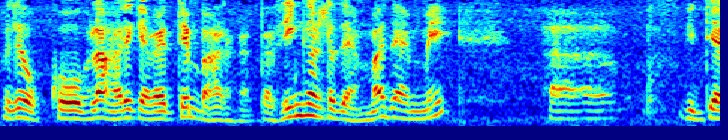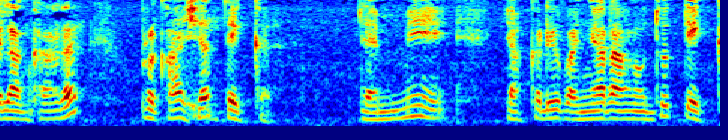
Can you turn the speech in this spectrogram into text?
මොකද ඔක්කොමලා හරි කැමැත්තෙන් බාරගත්තා. සිංහලට දැම්මා. දැන් මේ විද්‍යාලංකාර ප්‍රකාශයත් එක්ක. දැන් මේ යක්කඩේ පඤ්ඤාරාමතුත් එක්ක.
